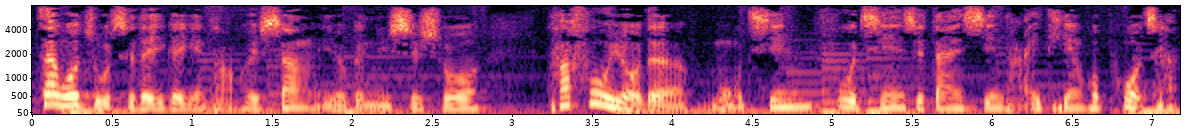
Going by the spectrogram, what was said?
在我主持的一个研讨会上，有个女士说。她富有的母亲、父亲是担心哪一天会破产，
